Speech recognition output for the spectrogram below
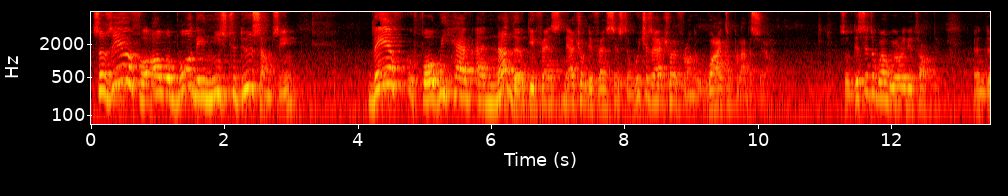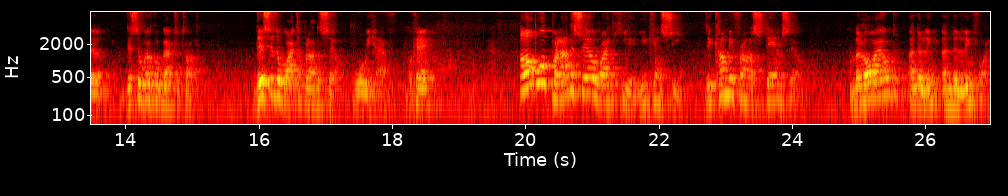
So therefore, our body needs to do something. Therefore, we have another defense, natural defense system, which is actually from the white blood cell. So this is the one we already talked. And uh, this is we'll go back to talk. This is the white blood cell, what we have, okay? Our blood cell right here, you can see, they're coming from a stem cell, myeloid and the, and the lymphoid.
